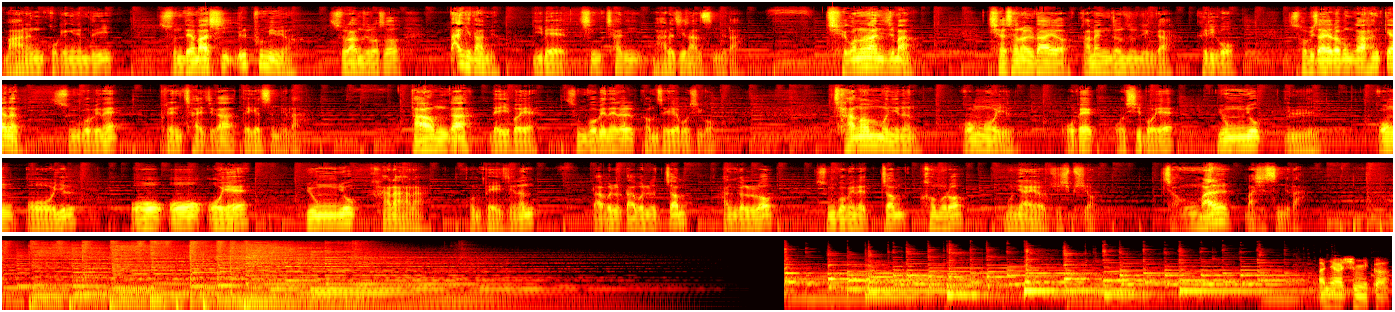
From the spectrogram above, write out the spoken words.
많은 고객님들이 순대 맛이 일품이며 술안주로서 딱이다며 입에 칭찬이 마르질 않습니다. 최고는 아니지만 최선을 다하여 가맹전주님과 그리고 소비자 여러분과 함께하는 순고빈의 프랜차이즈가 되겠습니다. 다음과 네이버에 순고빈회를 검색해 보시고 창업 문의는 051 555에 6611 051 555에 6611 홈페이지는 www.한글로 순고빈회.com으로 문의하여 주십시오. 정말 맛있습니다. 안녕하십니까.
